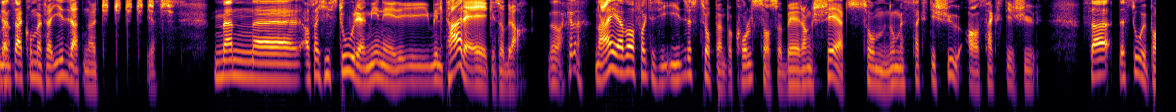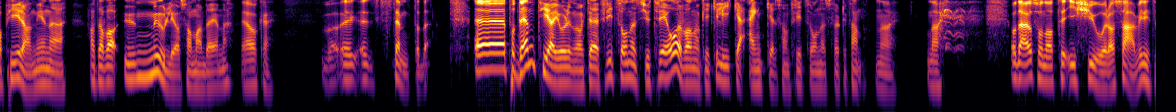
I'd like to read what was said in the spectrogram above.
Mens jeg kommer fra idretten og. Yes. Men eh, altså, historien min i, i militæret er ikke så bra. Den er ikke det? Nei, jeg var faktisk i idrettstroppen på Kolsås og ble rangert som nummer 67 av 67. Så jeg, det sto i papirene mine at jeg var umulig å samarbeide med. Ja, ok. Hva- eh, Stemte det? Eh, på den tida gjorde det nok det. Fritz Aanes 23 år var nok ikke like enkel som Fritz Aanes 45. Nei. Nei. Og det er jo sånn at i 20-åra så er vi litt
